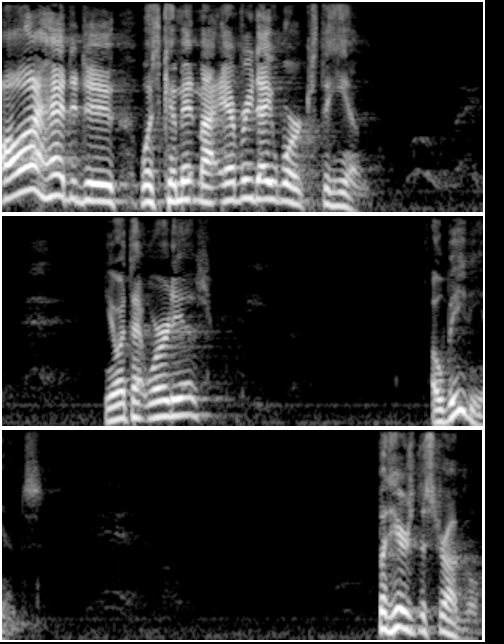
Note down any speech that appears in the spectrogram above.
All I had to do was commit my everyday works to Him. You know what that word is? Obedience. But here's the struggle.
